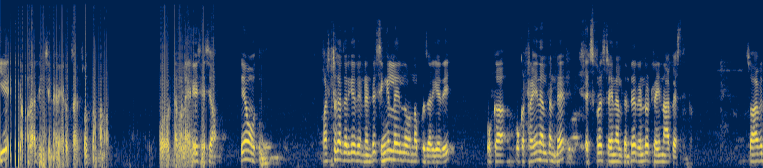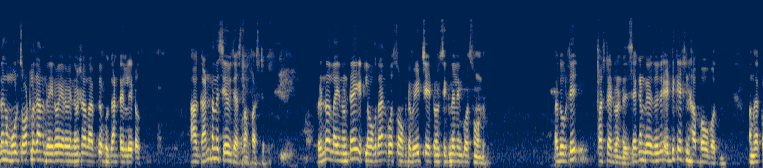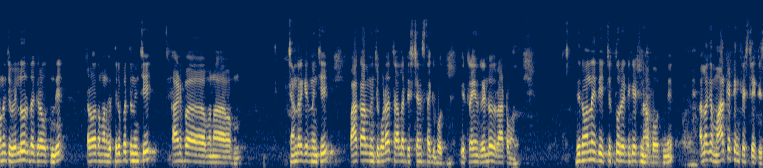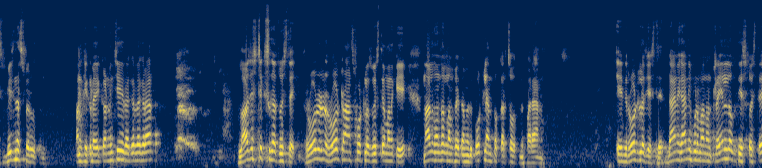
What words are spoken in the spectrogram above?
ఏ సాధించింది అనేది ఒకసారి చూద్దాం మనం. డబల్ లైన్ వేసేసాం. ఏమవుతుంది? ఫస్ట్గా జరిగేది ఏంటంటే సింగిల్ లైన్లో ఉన్నప్పుడు జరిగేది ఒక ఒక ట్రైన్ వెళ్తుంటే ఎక్స్ప్రెస్ ట్రైన్ వెళ్తుంటే రెండో ట్రైన్ ఆపేస్తుంటారు. సో ఆ విధంగా మూడు చోట్ల కానీ ఇరవై ఇరవై నిమిషాలు ఆపితే ఒక గంట లేట్ అవుతుంది. ఆ గంటని సేవ్ చేస్తాం ఫస్ట్. రెండో లైన్ ఉంటే ఇట్లా ఒకదానికోసం ఒకటి వెయిట్ చేయటం సిగ్నలింగ్ కోసం ఉండదు. అదొకటి ఫస్ట్ అడ్వాంటేజ్. సెకండ్ వచ్చి ఎడ్యుకేషన్ హబ్ అవ్వబోతుంది. మనకు అక్కడ నుంచి వెల్లూరు దగ్గర అవుతుంది. తర్వాత మనకు తిరుపతి నుంచి కాణిప మన చంద్రగిరి నుంచి పాకాల నుంచి కూడా చాలా డిస్టెన్స్ తగ్గిపోతుంది. ఈ ట్రైన్ రెండోది రావటం వల్ల. దీనివల్ల ఇది చిత్తూరు ఎడ్యుకేషన్ హబ్ అవుతుంది. అలాగే మార్కెటింగ్ ఫెసిలిటీస్ బిజినెస్ పెరుగుతుంది. మనకి ఇక్కడ ఇక్కడ నుంచి దగ్గర దగ్గర లాజిస్టిక్స్గా చూస్తే రోడ్ రోడ్ ట్రాన్స్పోర్ట్లో చూస్తే మనకి నాలుగు వందల నలభై తొమ్మిది కోట్లు ఎంతో ఖర్చు అవుతుంది ప్రయాణం ఇది రోడ్లో చేస్తే దాన్ని కానీ ఇప్పుడు మనం ట్రైన్లోకి తీసుకొస్తే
